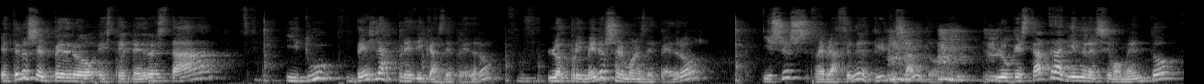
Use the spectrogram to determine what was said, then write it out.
Este no es el Pedro, este Pedro está... Y tú ves las prédicas de Pedro, los primeros sermones de Pedro, y eso es revelación del Espíritu Santo. Lo que está trayendo en ese momento,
